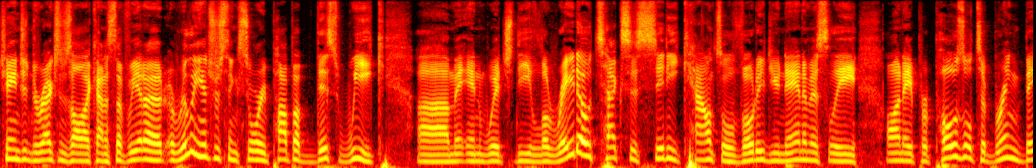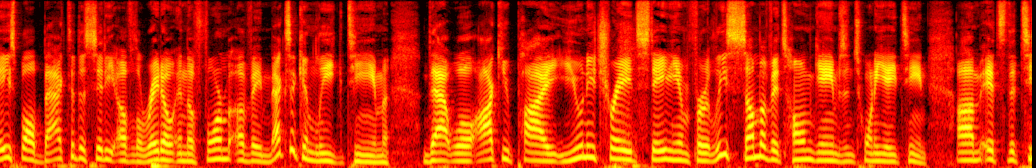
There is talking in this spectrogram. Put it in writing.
changing directions, all that kind of stuff, we had a, a really interesting story pop up this week um, in which the Laredo, Texas City Council voted unanimously on a proposal to bring baseball back to the city of Laredo in the form of a Mexican League team that will occupy Unitrade Stadium for at least some of its home games in 2018. Um, it's the team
